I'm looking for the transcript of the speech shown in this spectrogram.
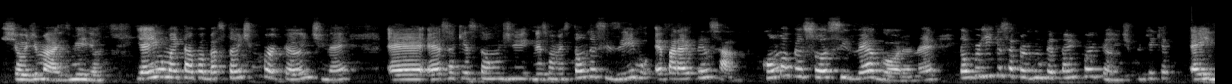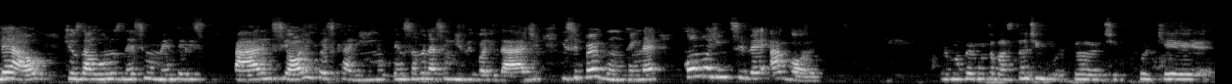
Show demais, Miriam. E aí, uma etapa bastante importante, né? É essa questão de, nesse momento tão decisivo, é parar e pensar. Como a pessoa se vê agora, né? Então, por que, que essa pergunta é tão importante? Porque é ideal que os alunos, nesse momento, eles parem, se olhem com esse carinho, pensando nessa individualidade e se perguntem, né? Como a gente se vê agora? É uma pergunta bastante importante, porque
